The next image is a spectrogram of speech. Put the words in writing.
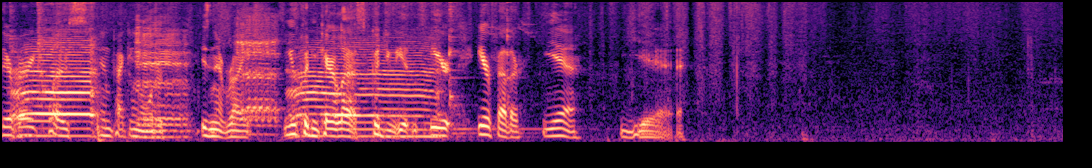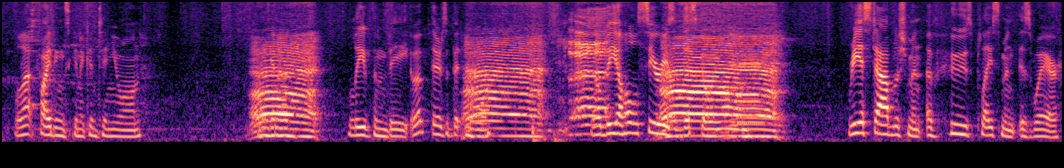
they're very close in pecking order. Isn't it right? You couldn't care less, could you? Ear, ear, ear feather. Yeah. Yeah. Well, that fighting's going to continue on. I'm going to ah. leave them be. Oh, there's a bit more. Ah. There'll be a whole series of this going on. Re-establishment of whose placement is where.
